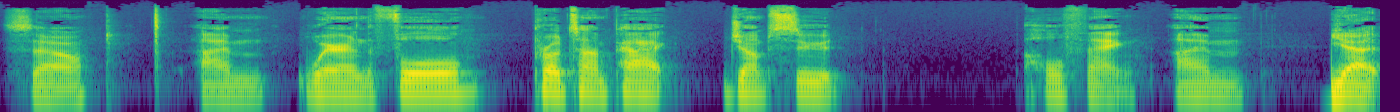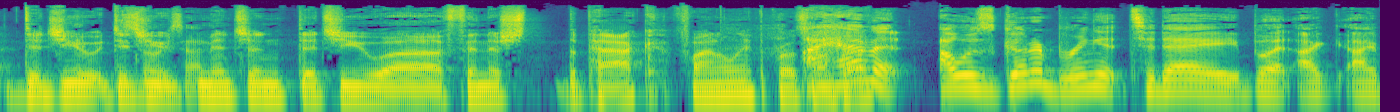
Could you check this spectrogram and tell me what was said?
So i'm wearing the full proton pack jumpsuit whole thing i'm Yeah, did you did so you excited. mention that you uh finished the pack finally? The Proton I haven't. I was gonna bring it today, but I, I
